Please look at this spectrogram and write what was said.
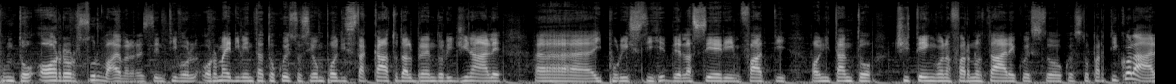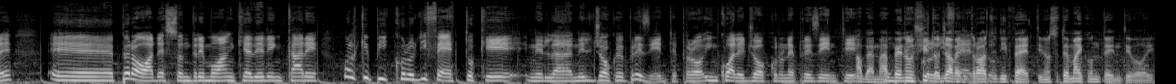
appunto horror survival. Resident Evil ormai è diventato questo, si è un po' distaccato dal brand originale. Uh, I puristi della serie, infatti, ogni tanto ci tengono a far notare questo, questo particolare. Eh, però adesso andremo anche ad elencare qualche piccolo difetto che nel, nel, gioco è presente. Però in quale gioco non è presente? Vabbè, ma appena uscito già avete trovato i difetti, non siete mai contenti voi.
